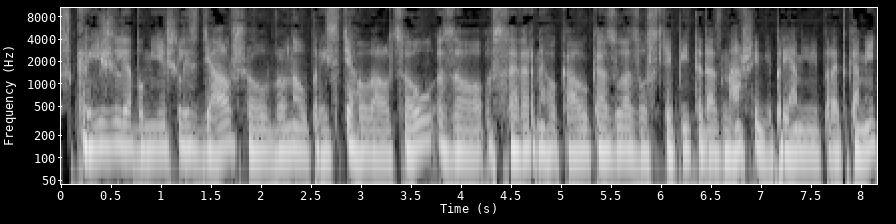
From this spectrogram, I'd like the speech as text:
skrížili alebo miešli s ďalšou vlnou pristahovalcov zo Severného Kaukazu a zo stepy, teda s našimi priamými predkami,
